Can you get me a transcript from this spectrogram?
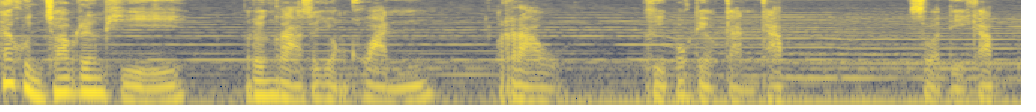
ถ้าคุณชอบเรื่องผี เรื่องราวสยองขวัญ เราคือพวกเดียวกันครับ สวัสดีครับ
